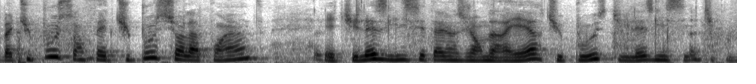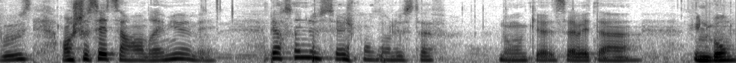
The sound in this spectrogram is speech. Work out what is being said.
bah, tu pousses en fait, tu pousses sur la pointe et tu laisses glisser ta jambe arrière, tu pousses, tu laisses glisser, tu pousses. En chaussettes, ça rendrait mieux, mais personne ne le sait, je pense, dans le staff. Donc euh, ça va être un, une bombe.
